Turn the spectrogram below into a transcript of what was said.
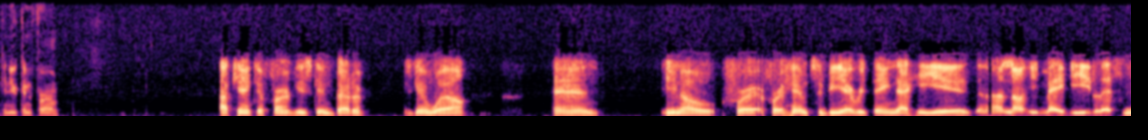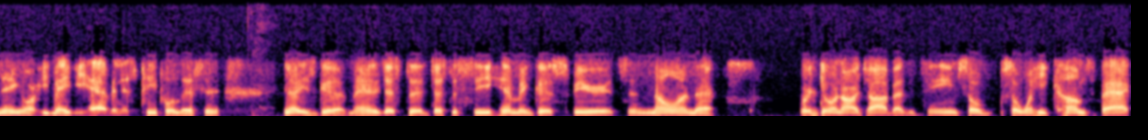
Can you confirm? I can't confirm he's getting better. He's getting well, and you know, for for him to be everything that he is, and I know he may be listening or he may be having his people listen. You know, he's good, man. Just to just to see him in good spirits and knowing that we're doing our job as a team. So so when he comes back,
